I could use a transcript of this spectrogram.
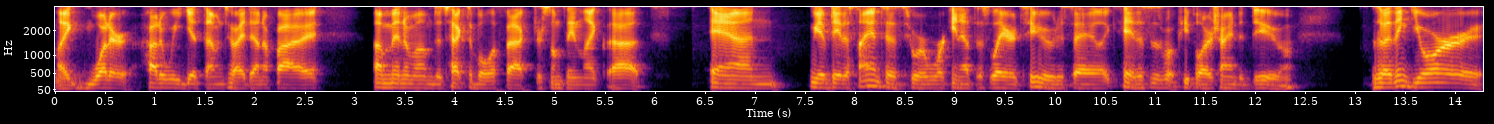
Like, mm-hmm. what are, how do we get them to identify a minimum detectable effect or something like that? And we have data scientists who are working at this layer too to say, like, hey, this is what people are trying to do so I think your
